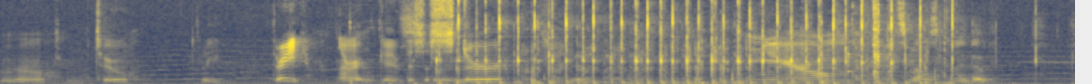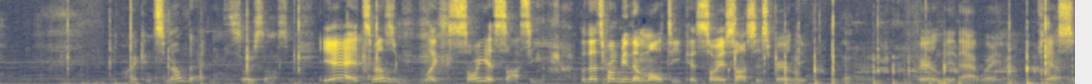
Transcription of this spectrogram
no, two, Three. three. All right, give this a Stir. stir. Good. Yum. It smells kind of Oh, I can smell that. soy sausage. Yeah, it smells like soya saucy. But that's probably the malty, because soya sauce is fairly, Yeah. fairly that way. Yes,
